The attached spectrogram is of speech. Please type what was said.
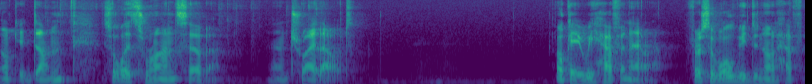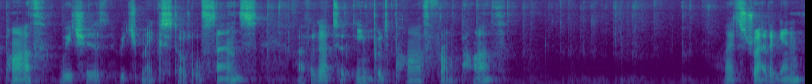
Okay, done. So let's run server and try it out. Okay, we have an error. First of all, we do not have path, which is which makes total sense. I forgot to input path from path. Let's try it again.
